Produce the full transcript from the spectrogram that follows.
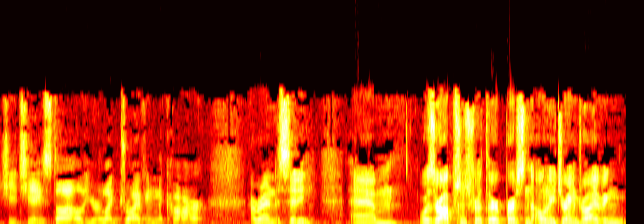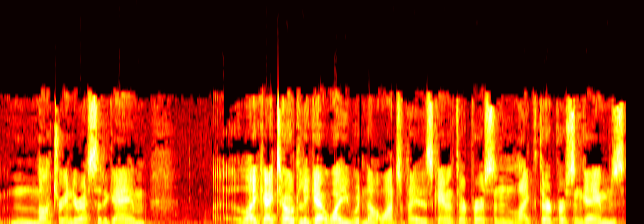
GTA style. You were like driving the car around the city. Um, was there options for third person only during driving, not during the rest of the game? Like I totally get why you would not want to play this game in third person. Like third person games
